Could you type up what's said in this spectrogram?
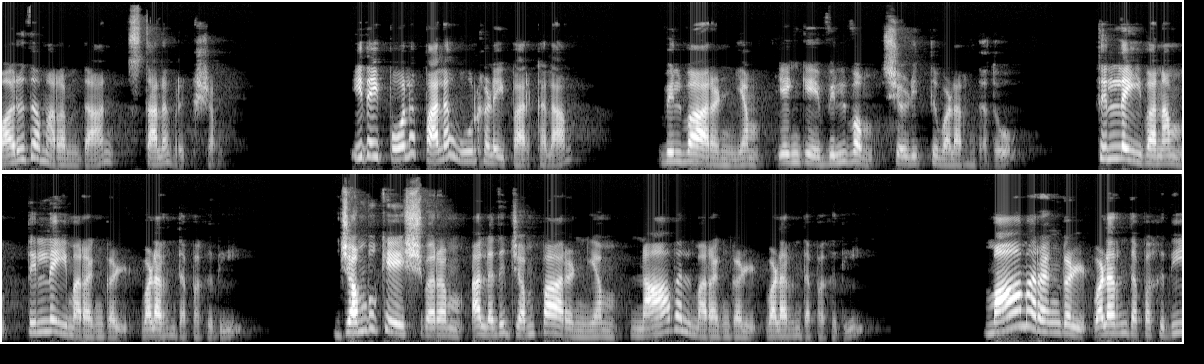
மருத மரம்தான் ஸ்தல விருட்சம் இதை போல பல ஊர்களை பார்க்கலாம். வில்வாரண்யம் எங்கே வில்வம் செழித்து வளர்ந்ததோ தில்லை வனம் தில்லை மரங்கள் வளர்ந்த பகுதி ஜம்புகேஸ்வரம் அல்லது ஜம்பாரண்யம் நாவல் மரங்கள் வளர்ந்த பகுதி மாமரங்கள் வளர்ந்த பகுதி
